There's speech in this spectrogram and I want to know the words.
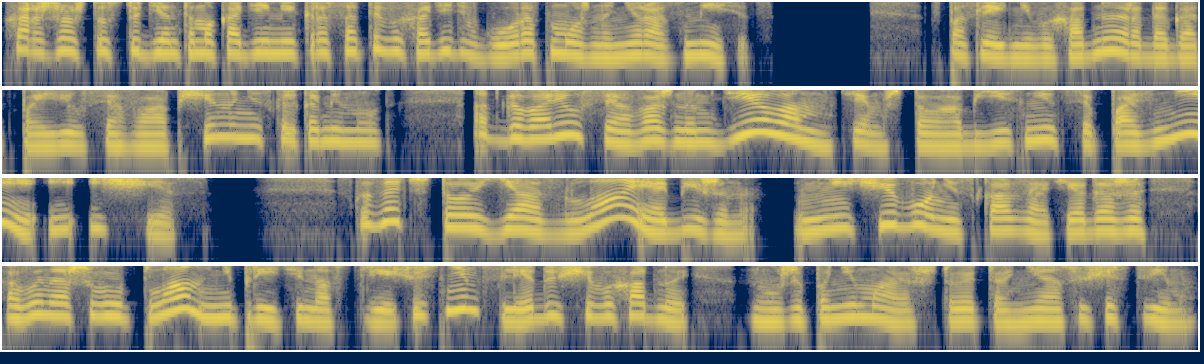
Хорошо, что студентам Академии красоты выходить в город можно не раз в месяц. В последний выходной Радагат появился вообще на несколько минут, отговорился важным делом, тем, что объяснит все позднее, и исчез. Сказать, что я зла и обижена, ничего не сказать. Я даже вынашиваю план не прийти на встречу с ним в следующий выходной, но уже понимаю, что это неосуществимо.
